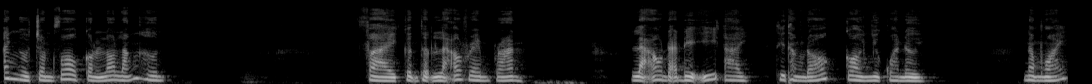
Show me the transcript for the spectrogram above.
Anh ngờ tròn vo còn lo lắng hơn. Phải cẩn thận lão Rembrandt. Lão đã để ý ai thì thằng đó coi như qua đời. Năm ngoái,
